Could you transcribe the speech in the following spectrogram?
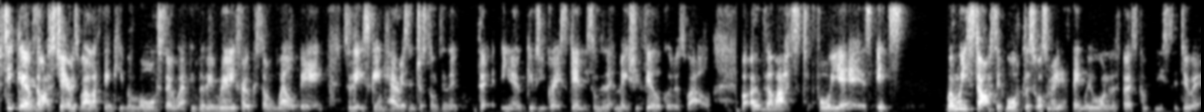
particularly over the last year as well, I think even more so, where people have been really focused on well-being, so that your skincare isn't just something that that you know gives you great skin; it's something that makes you feel good as well. But over the last four years, it's when we started, waterless wasn't really a thing. We were one of the first companies to do it.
